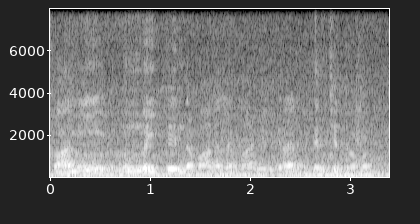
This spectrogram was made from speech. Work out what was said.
சுவாமி முன்வைத்து இந்த பாடலை பாடியிருக்கிறார் திருச்சிற்றம்பலம்.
